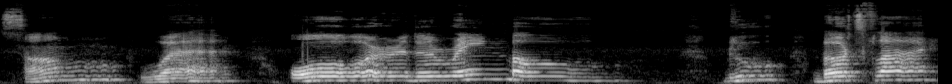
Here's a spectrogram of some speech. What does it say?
Somewhere over the rainbow Blue birds fly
